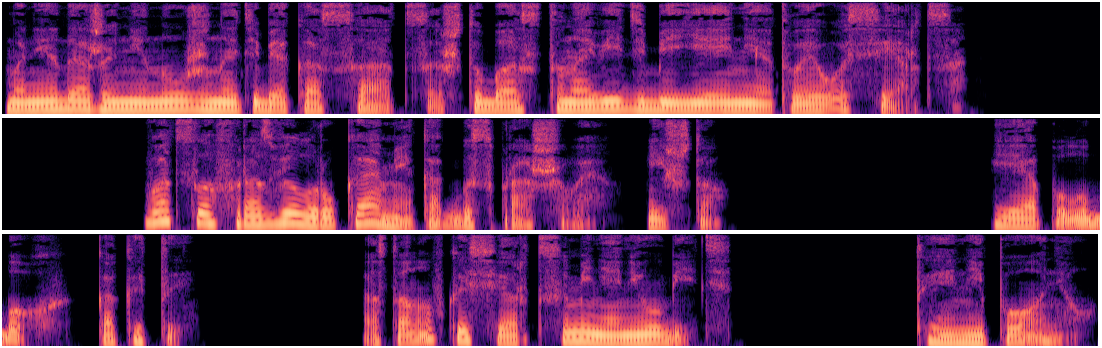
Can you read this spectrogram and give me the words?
Мне даже не нужно тебе касаться, чтобы остановить биение твоего сердца. Вацлав развел руками, как бы спрашивая, и что? Я полубог, как и ты. Остановка сердца меня не убить. Ты не понял.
